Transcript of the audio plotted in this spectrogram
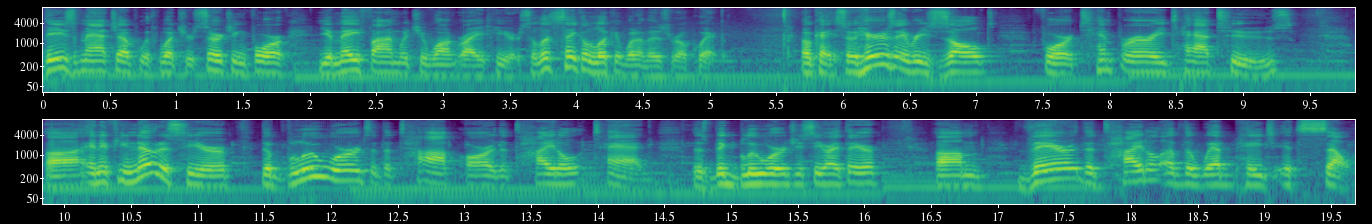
these match up with what you're searching for. You may find what you want right here. So let's take a look at one of those real quick okay so here's a result for temporary tattoos. Uh, and if you notice here the blue words at the top are the title tag. Those big blue words you see right there um, they're the title of the web page itself.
